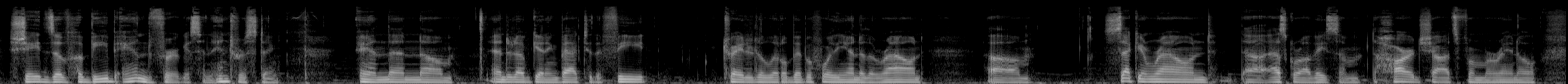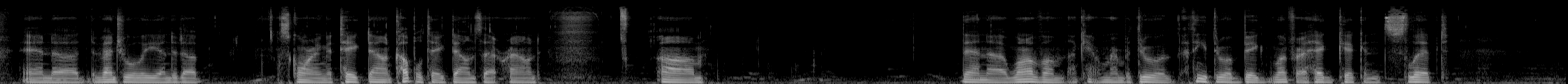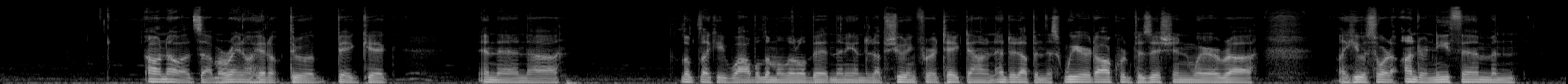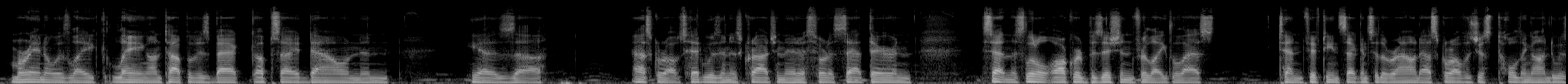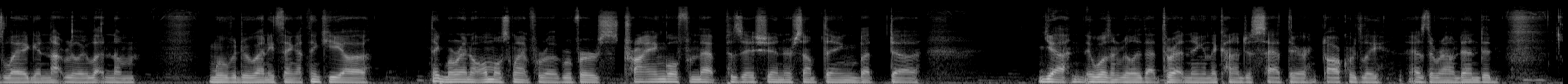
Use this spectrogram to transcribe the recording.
shades of Khabib and Ferguson, interesting. And then um, ended up getting back to the feet, traded a little bit before the end of the round. Um, second round, uh, Askarov ate some hard shots from Moreno, and uh, eventually ended up scoring a takedown, couple takedowns that round. Um, then uh, one of them, I can't remember, threw a, I think he threw a big one for a head kick and slipped. Oh no, it's uh, Moreno hit up through a big kick, and then uh, looked like he wobbled him a little bit, and then he ended up shooting for a takedown and ended up in this weird, awkward position where, uh, like, he was sort of underneath him and Moreno was like laying on top of his back upside down and he has uh Askarov's head was in his crotch and they just sort of sat there and sat in this little awkward position for like the last 10 15 seconds of the round. Askarov was just holding on to his leg and not really letting him move or do anything. I think he uh I think Moreno almost went for a reverse triangle from that position or something but uh yeah, it wasn't really that threatening, and they kind of just sat there awkwardly as the round ended.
